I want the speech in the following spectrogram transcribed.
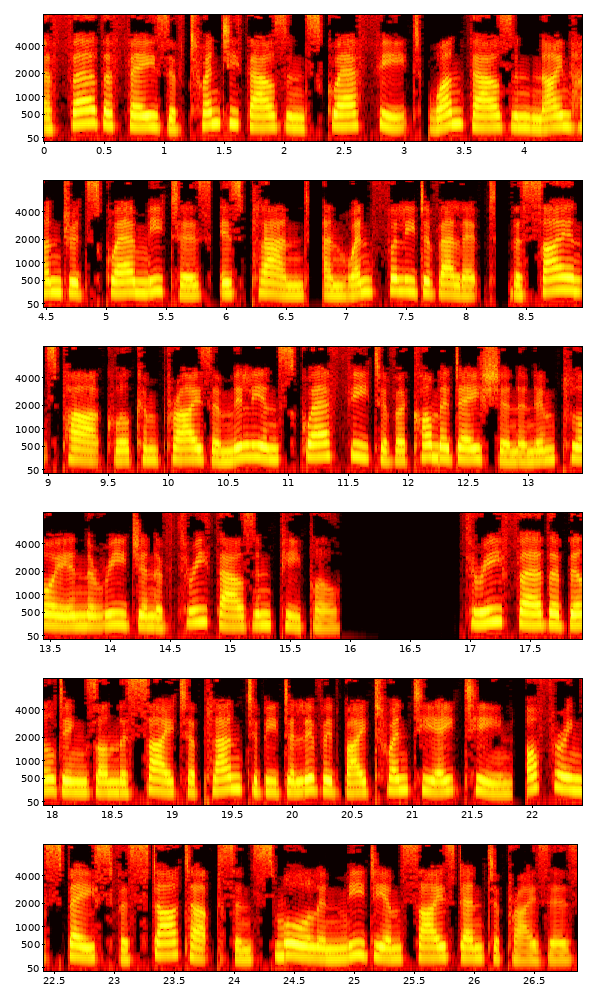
A further phase of 20,000 square feet 1,900 square meters is planned, and when fully developed, the science park will comprise a million square feet of accommodation and employ in the region of 3,000 people. Three further buildings on the site are planned to be delivered by 2018, offering space for start-ups and small and medium-sized enterprises.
